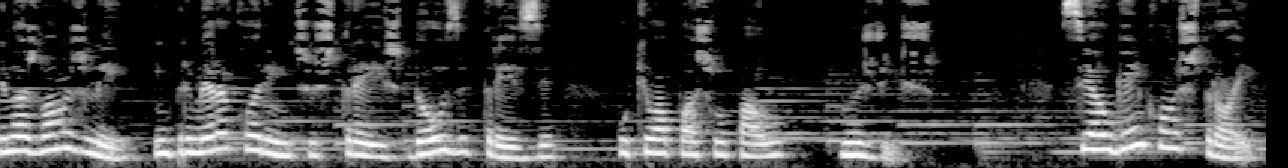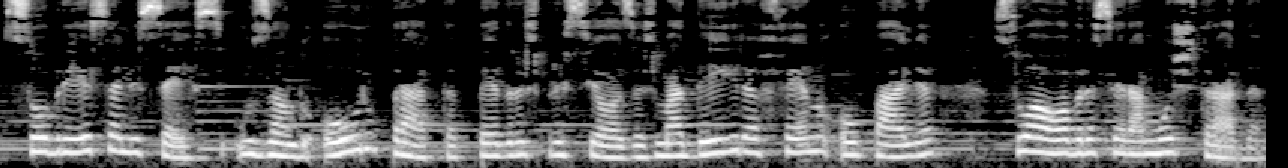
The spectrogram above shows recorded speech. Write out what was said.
E nós vamos ler em 1 Coríntios 3, 12 e 13 o que o apóstolo Paulo nos diz. Se alguém constrói sobre esse alicerce usando ouro, prata, pedras preciosas, madeira, feno ou palha, sua obra será mostrada,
